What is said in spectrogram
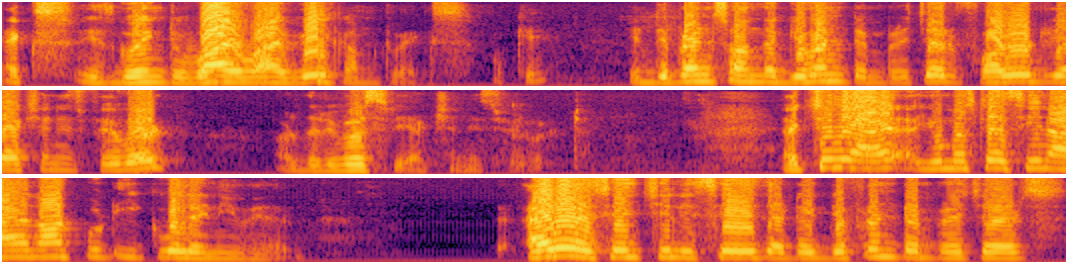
x is going to y, y will come to x okay. It depends on the given temperature forward reaction is favored or the reverse reaction is favored. Actually I, you must have seen I have not put equal anywhere. Arrow essentially says that at different temperatures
